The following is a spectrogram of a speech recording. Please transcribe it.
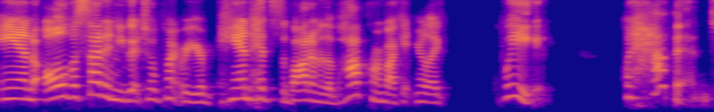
And all of a sudden you get to a point where your hand hits the bottom of the popcorn bucket and you're like, wait, what happened?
